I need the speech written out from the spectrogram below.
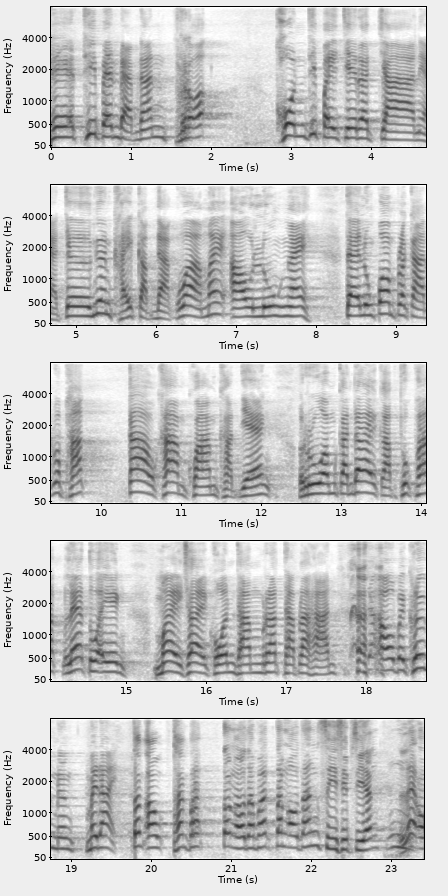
เหตุที่เป็นแบบนั้นเพราะคนที่ไปเจรจาเนี่ยเจอเงื่อนไขกับดักว่าไม่เอาลุงไง แต่ลุงป้อมประกาศว่าพักก้าวข้ามความขัดแย้ง รวมกันได้กับทุกพักและตัวเองไม่ใช่คนทำรัฐประหาร จะเอาไปครึ่งหนึ่งไม่ได้ ต้องเอาทั้งพักต้องเอาทั้งพักต้องเอาทั้ง 40 เสียง และเอา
